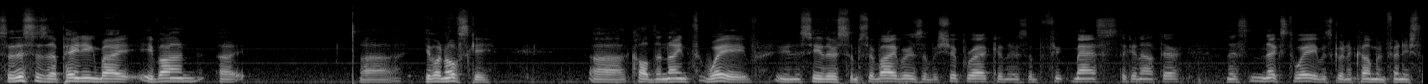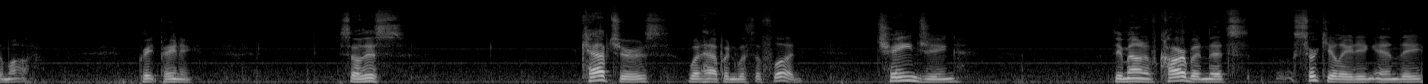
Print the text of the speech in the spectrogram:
So this is a painting by Ivan uh, uh, Ivanovsky uh, called The Ninth Wave. You can see there's some survivors of a shipwreck and there's a mast sticking out there. And this next wave is going to come and finish them off. Great painting. So this captures what happened with the flood, changing the amount of carbon that's circulating in the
